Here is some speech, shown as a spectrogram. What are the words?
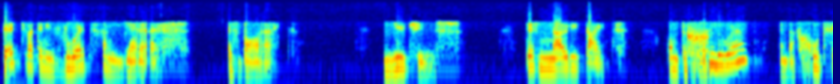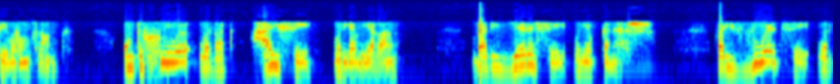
Dit wat in die woord van die Here is, is waarheid. You choose. Dis nou die tyd om te glo en dat God sê oor ons land. Om te glo oor wat hy sê oor jou lewe. Wat die Here sê oor jou kinders. Wat die woord sê oor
